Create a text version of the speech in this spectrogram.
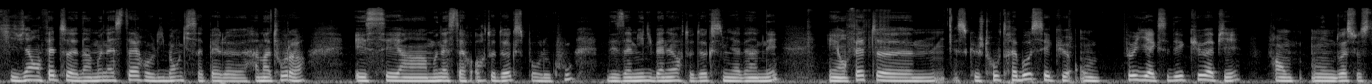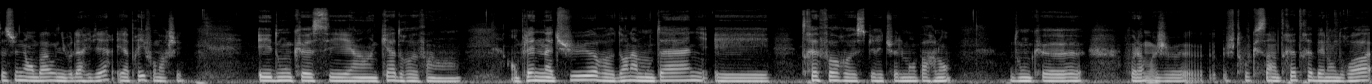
qui vient en fait d'un monastère au Liban qui s'appelle euh, Hamatura. Et c'est un monastère orthodoxe pour le coup. Des amis libanais orthodoxes m'y avaient amené. Et en fait, euh, ce que je trouve très beau, c'est qu'on peut y accéder que à pied. Enfin, on, doit se stationner en bas au niveau de la rivière et après il faut marcher. Et donc euh, c'est un cadre, en pleine nature, dans la montagne et très fort spirituellement parlant. Donc voilà, moi je, trouve que c'est un très très bel endroit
